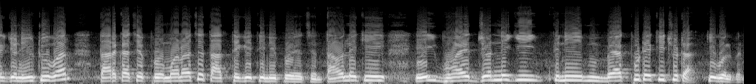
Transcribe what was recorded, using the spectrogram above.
একজন ইউটিউবার, তার কাছে প্রমাণ আছে, তার থেকে তিনি পেয়েছেন। তাহলে কি এই ভয়ের জন্যে কি তিনি ব্যাকফুটে কিছুটা? কি বলবেন?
